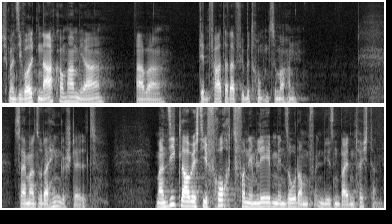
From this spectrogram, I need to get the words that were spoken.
Ich meine, sie wollten Nachkommen haben, ja, aber den Vater dafür betrunken zu machen, sei mal so dahingestellt. Man sieht, glaube ich, die Frucht von dem Leben in Sodom in diesen beiden Töchtern.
